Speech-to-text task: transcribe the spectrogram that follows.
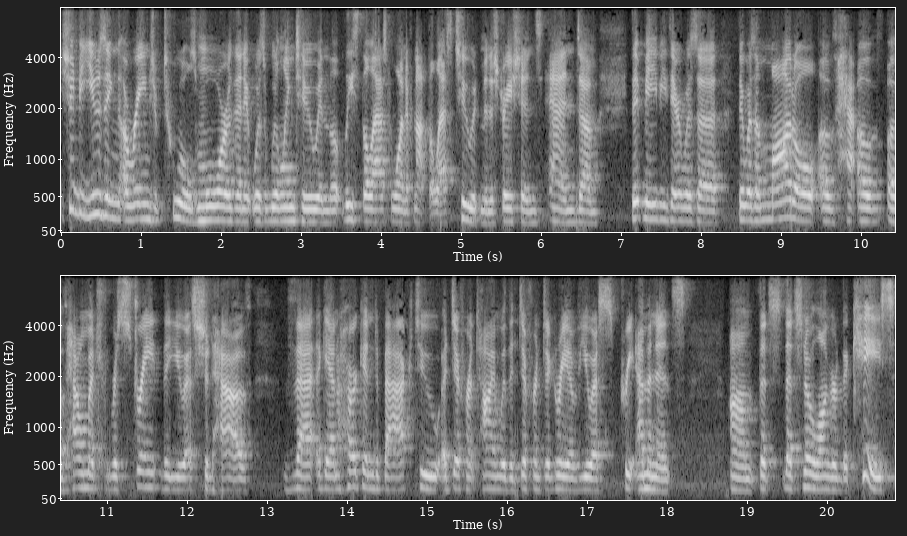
should be using a range of tools more than it was willing to in the, at least the last one, if not the last two administrations, and um, that maybe there was a there was a model of of of how much restraint the U.S. should have that again harkened back to a different time with a different degree of U.S. preeminence. Um, that's that's no longer the case.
